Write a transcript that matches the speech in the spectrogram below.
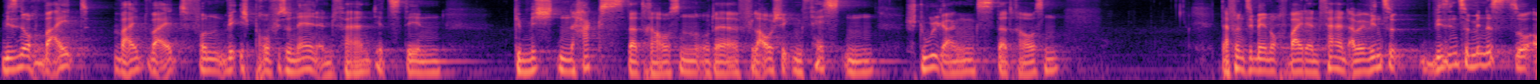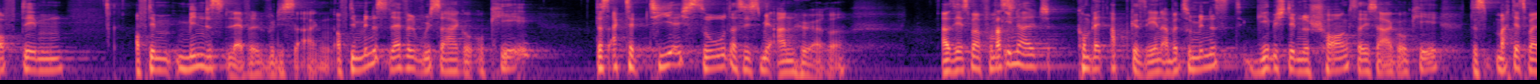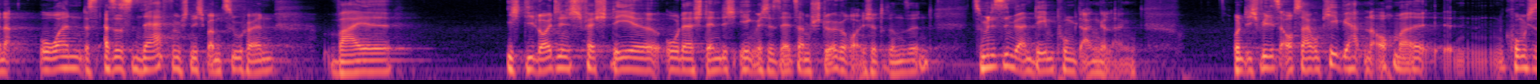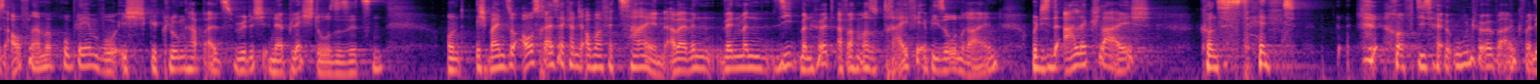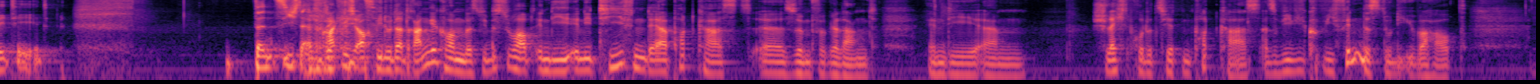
wir sind auch weit, weit, weit von wirklich Professionellen entfernt, jetzt den gemischten Hacks da draußen oder flauschigen, festen Stuhlgangs da draußen. Davon sind wir noch weit entfernt, aber wir sind, zumindest so auf dem, auf dem Mindestlevel, würde ich sagen. Auf dem Mindestlevel, wo ich sage, okay, das akzeptiere ich so, dass ich es mir anhöre. Also jetzt mal vom Was- Inhalt komplett abgesehen, aber zumindest gebe ich dem eine Chance, dass ich sage, okay, das macht jetzt meine Ohren, das, also es nervt mich nicht beim Zuhören, weil ich die Leute nicht verstehe oder ständig irgendwelche seltsamen Störgeräusche drin sind. Zumindest sind wir an dem Punkt angelangt. Und ich will jetzt auch sagen, okay, wir hatten auch mal ein komisches Aufnahmeproblem, wo ich geklungen habe, als würde ich in der Blechdose sitzen. Und ich meine, so Ausreißer kann ich auch mal verzeihen, aber wenn, wenn man sieht, man hört einfach mal so drei, vier Episoden rein und die sind alle gleich konsistent auf dieser unhörbaren Qualität, dann ziehe ich da Ich einfach frage eine mich auch, wie du da dran gekommen bist. Wie bist du überhaupt in die, in die Tiefen der Podcast-Sümpfe gelangt? In die ähm, schlecht produzierten Podcasts? Also wie, wie, wie findest du die überhaupt?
